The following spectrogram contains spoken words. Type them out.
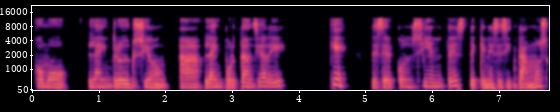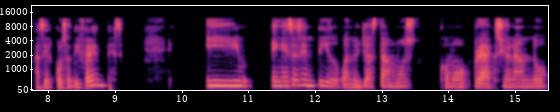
como la introducción a la importancia de qué, de ser conscientes de que necesitamos hacer cosas diferentes. Y en ese sentido, cuando ya estamos como reaccionando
